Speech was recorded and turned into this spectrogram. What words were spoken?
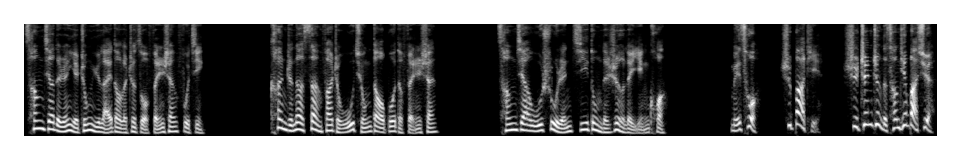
苍家的人也终于来到了这座坟山附近，看着那散发着无穷道波的坟山。苍家无数人激动的热泪盈眶。没错，是霸体，是真正的苍天霸血。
